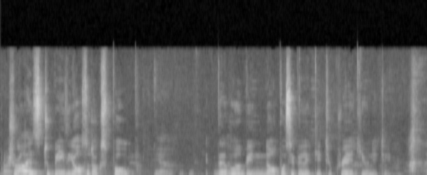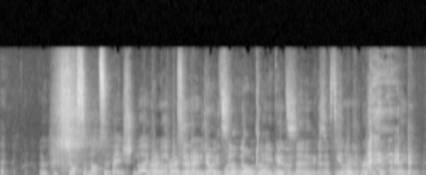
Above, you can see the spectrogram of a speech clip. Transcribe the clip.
right. tries to be the Orthodox Pope, yeah. there will be no possibility to create unity. uh, it's just an observation. I right, do not. Right, uh, right. No, it's not, no claim. Not it's, given uh, a, a theological right, interpretation.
